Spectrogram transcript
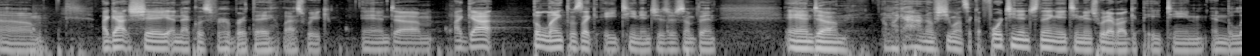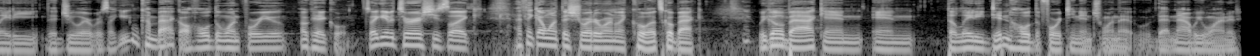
um, I got Shay a necklace for her birthday last week, and um, I got the length was like 18 inches or something, and um, I'm like I don't know if she wants like a 14 inch thing, 18 inch, whatever. I'll get the 18. And the lady, the jeweler, was like, you can come back. I'll hold the one for you. Okay, cool. So I gave it to her. She's like, I think I want the shorter one. I'm like, cool. Let's go back. We go back and and the lady didn't hold the 14 inch one that that now we wanted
